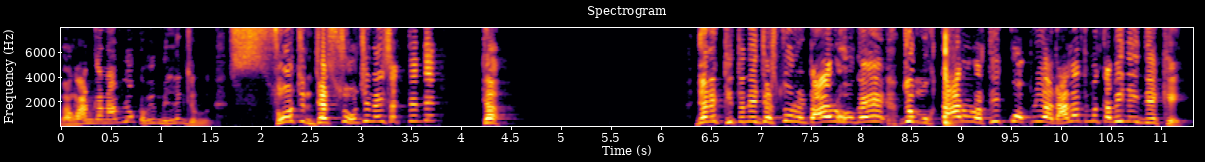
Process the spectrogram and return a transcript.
भगवान का नाम लो कभी मिलने की ज़रूरत, सोच, जज सोच नहीं सकते थे। क्या? यानी कितने जज तो रिटायर हो गए जो मुख्तार और अतीक को अपनी अदालत में कभी नहीं देखे।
